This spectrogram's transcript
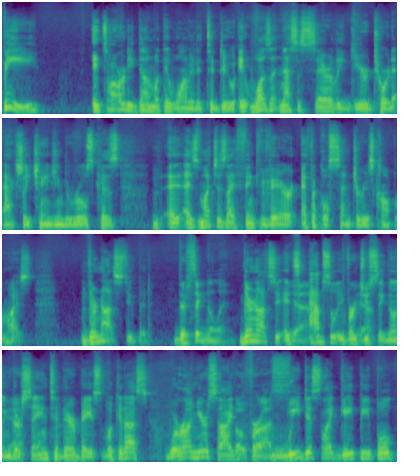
B, it's already done what they wanted it to do. It wasn't necessarily geared toward actually changing the rules because, as much as I think their ethical center is compromised, they're not stupid. They're signaling. They're not. It's Yeah. absolutely virtue Yeah. signaling. Yeah. They're saying to their base, "Look at us. We're on your side. Vote for us." We dislike gay people,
